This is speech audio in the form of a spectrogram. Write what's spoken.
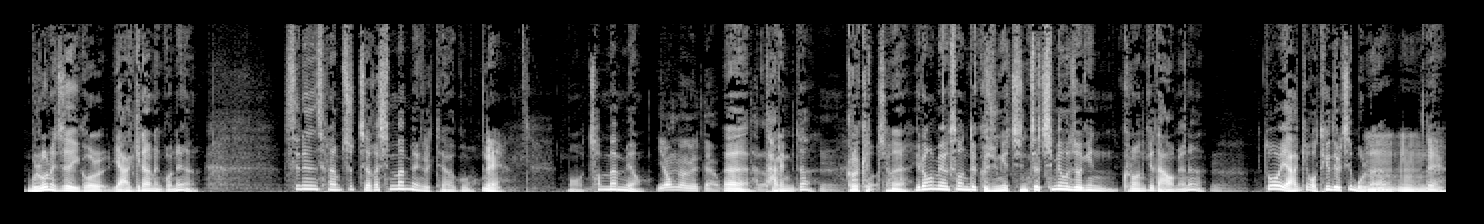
물론 이제 이걸 약이라는 거는 쓰는 사람 숫자가 10만 명일 때하고 네. 뭐 천만 명 1억 명일 때하고 네. 다릅니다. 음. 그렇겠죠. 네, 1억 명 썼는데 그 중에 진짜 치명적인 그런 게 나오면은 또 약이 어떻게 될지 몰라요. 음, 음, 네.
